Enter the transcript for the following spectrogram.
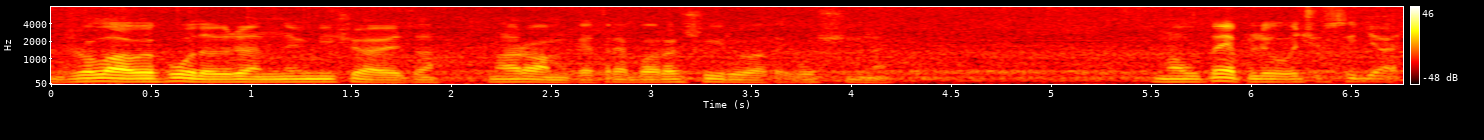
Бджола виходить, вже не вміщається на рамки, треба розширювати вощини. На утеплювачі сидять.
